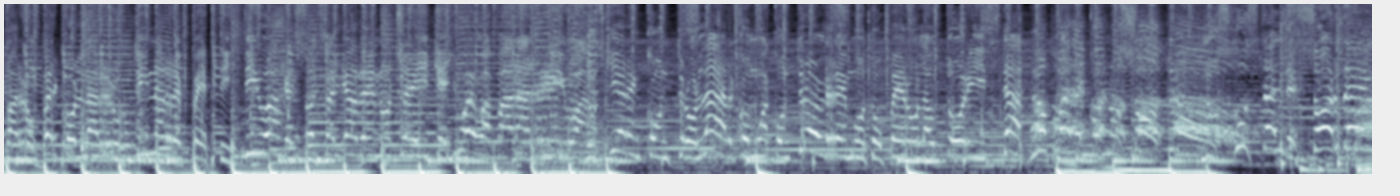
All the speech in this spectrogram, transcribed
Para romper con la rutina repetitiva, que el sol salga de noche y que llueva para arriba. Nos quieren controlar como a control remoto, pero la autoridad no puede con nosotros. Nos gusta el desorden,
